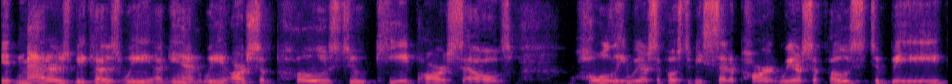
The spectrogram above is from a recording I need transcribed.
It matters because we, again, we are supposed to keep ourselves holy. We are supposed to be set apart. We are supposed to be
